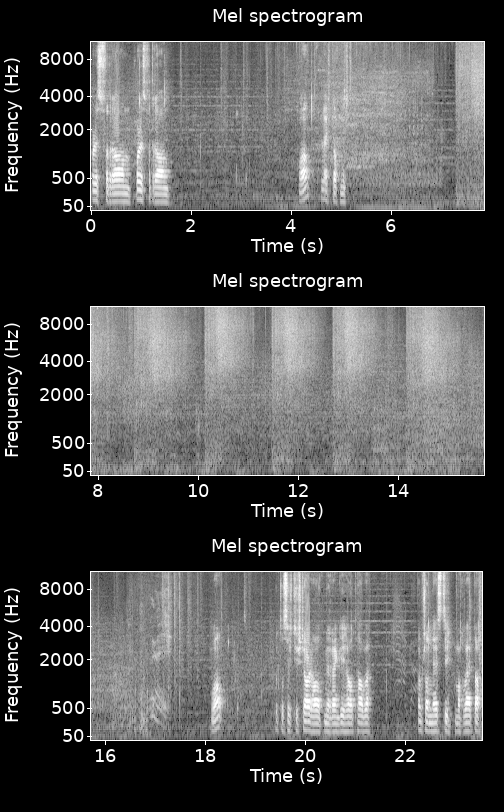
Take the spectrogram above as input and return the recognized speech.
Volles Vertrauen. Volles Vertrauen. Wow, vielleicht doch nicht. Wow. Gut, dass ich die Stahlhaut mir reingehaut habe. Komm schon, Nesty, mach weiter.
